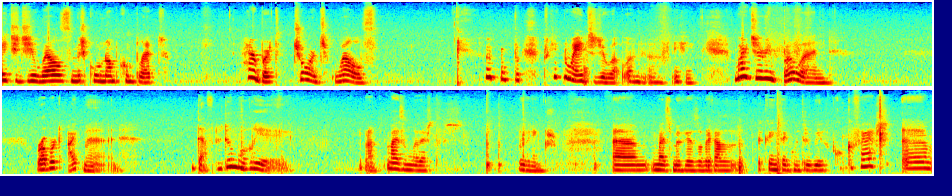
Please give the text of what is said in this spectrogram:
H.G. Wells, mas com o nome completo. Herbert George Wells. Por que não é H.G. Wells? Oh, Enfim. Marjorie Bowen. Robert Eichmann. Daphne du Maurier. E pronto, mais uma destes livrinhos. Um, mais uma vez, obrigada a quem tem contribuído com cafés. Um,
